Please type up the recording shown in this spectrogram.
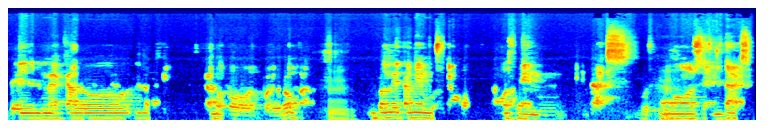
del mercado la buscando por, por Europa, donde también buscamos, buscamos en, DAX, buscamos en el DAX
